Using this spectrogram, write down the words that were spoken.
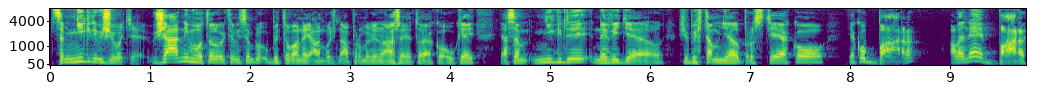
jsem nikdy v životě, v žádném hotelu, ve kterém jsem byl ubytovaný, ale možná pro milionáře je to jako OK, já jsem nikdy neviděl, že bych tam měl prostě jako, jako bar, ale ne bar,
